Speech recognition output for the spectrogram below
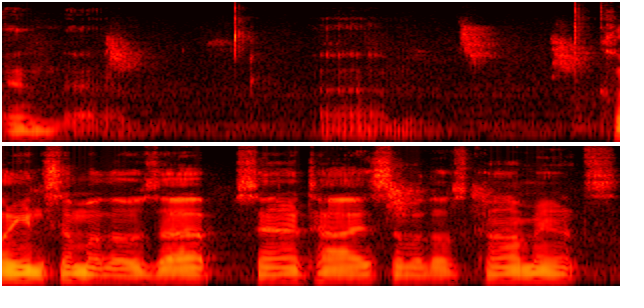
and uh, um, clean some of those up, sanitize some of those comments.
